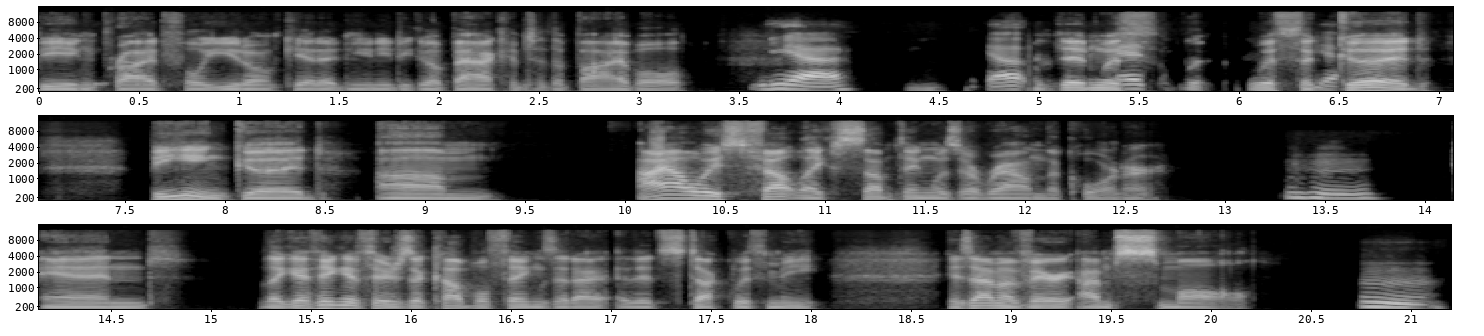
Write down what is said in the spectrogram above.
being prideful, you don't get it, and you need to go back into the Bible. yeah But then it with with with the yeah good, being good, um, I always felt like something was around the corner. mm-hmm. And like I think if there's a couple things that I that stuck with me is I'm a very I'm small. mm,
